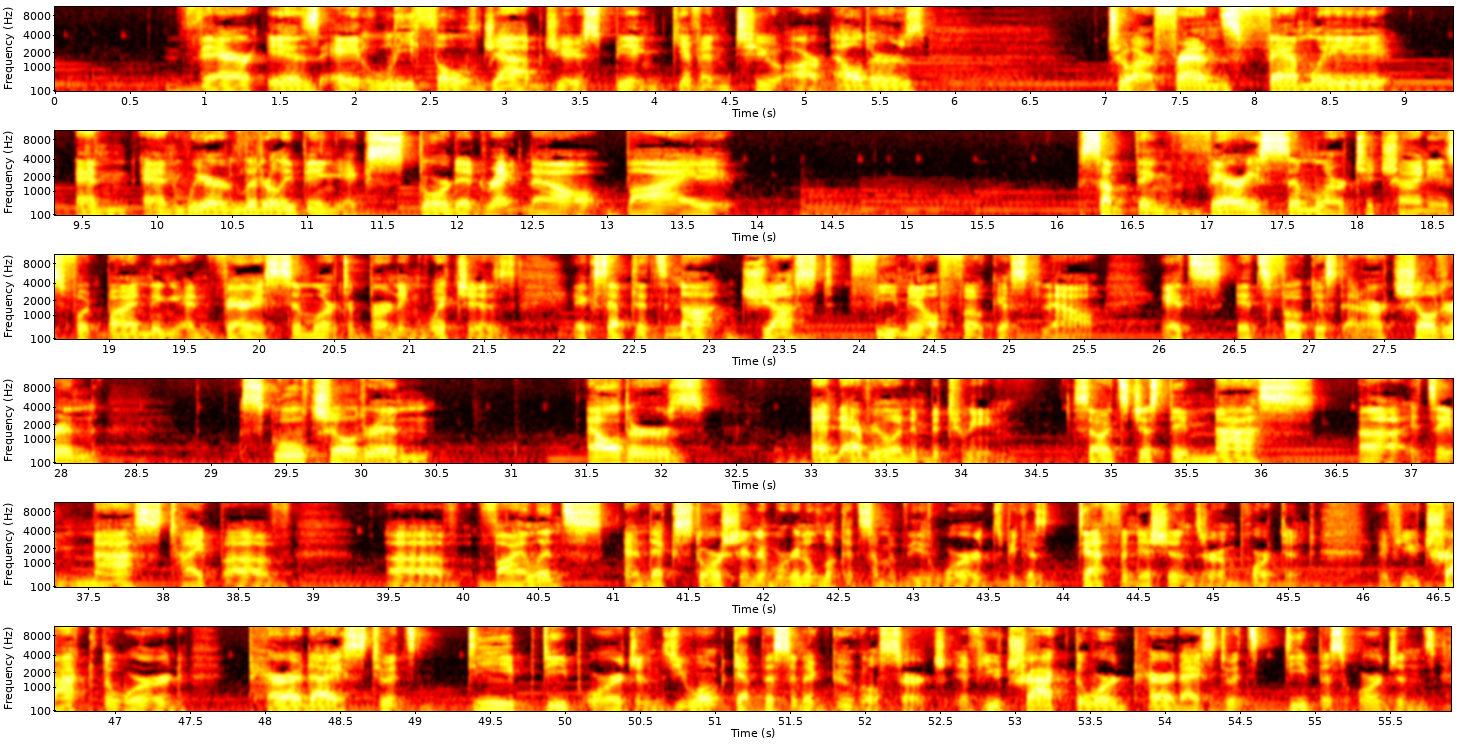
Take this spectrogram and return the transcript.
there is a lethal jab juice being given to our elders, to our friends, family, and and we are literally being extorted right now by something very similar to Chinese foot binding and very similar to burning witches except it's not just female focused now. It's it's focused at our children school children elders and everyone in between so it's just a mass uh, it's a mass type of of violence and extortion, and we're going to look at some of these words because definitions are important. If you track the word paradise to its deep, deep origins, you won't get this in a Google search. If you track the word paradise to its deepest origins,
